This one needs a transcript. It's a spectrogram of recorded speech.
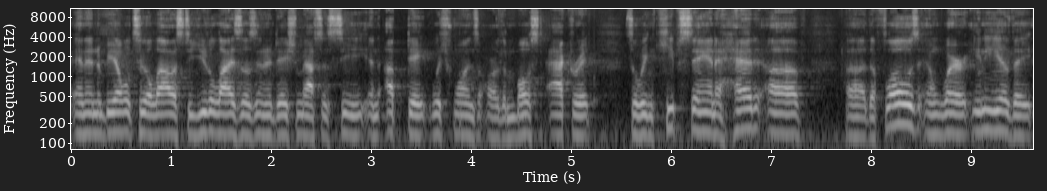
and then to be able to allow us to utilize those inundation maps and see and update which ones are the most accurate so we can keep staying ahead of uh, the flows and where any of the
